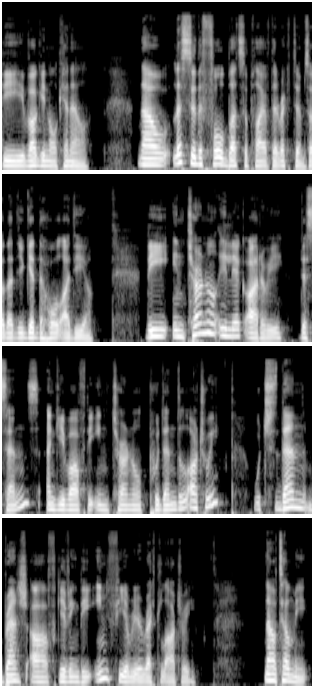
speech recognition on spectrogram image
the vaginal canal. Now, let's do the full blood supply of the rectum so that you get the whole idea. The internal iliac artery descends and give off the internal pudendal artery, which then branch off giving the inferior rectal artery. Now tell me,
